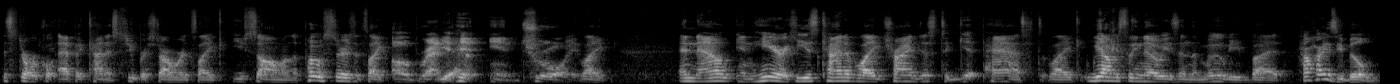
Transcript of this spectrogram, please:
historical epic kind of superstar where it's like you saw him on the posters. It's like oh Brad Yeah. Pitt in Troy, like. And now in here, he's kind of like trying just to get past. Like we obviously know he's in the movie, but How high is he build?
